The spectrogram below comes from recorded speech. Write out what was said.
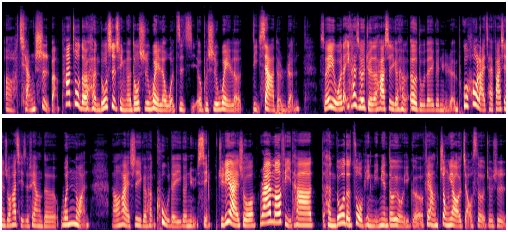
啊、呃、强势吧。她做的很多事情呢，都是为了我自己，而不是为了底下的人。所以我在一开始会觉得她是一个很恶毒的一个女人，不过后来才发现说她其实非常的温暖。然后她也是一个很酷的一个女性。举例来说，Ryan Murphy 他很多的作品里面都有一个非常重要的角色，就是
